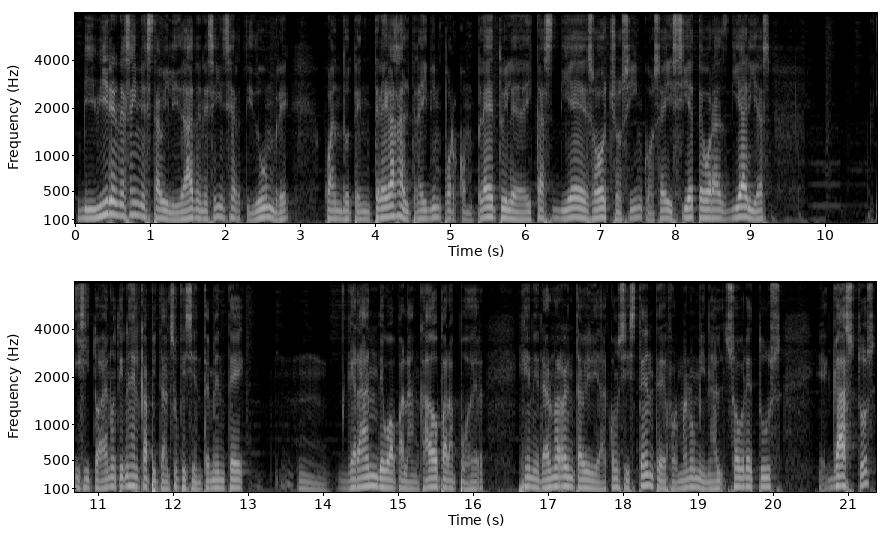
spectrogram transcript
vivir en esa inestabilidad, en esa incertidumbre, cuando te entregas al trading por completo y le dedicas 10, 8, 5, 6, 7 horas diarias, y si todavía no tienes el capital suficientemente mm, grande o apalancado para poder generar una rentabilidad consistente de forma nominal sobre tus eh, gastos,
